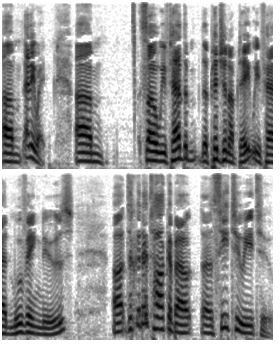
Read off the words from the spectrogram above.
um, anyway, um, so we've had the the pigeon update. We've had moving news. Uh, are going to talk about uh, C2E2,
